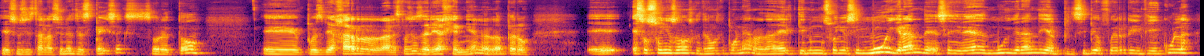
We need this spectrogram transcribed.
eh, sus instalaciones de SpaceX, sobre todo. Eh, pues viajar al espacio sería genial, ¿verdad? Pero eh, esos sueños son los que tenemos que poner, ¿verdad? Él tiene un sueño así muy grande, esa idea es muy grande y al principio fue ridícula,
